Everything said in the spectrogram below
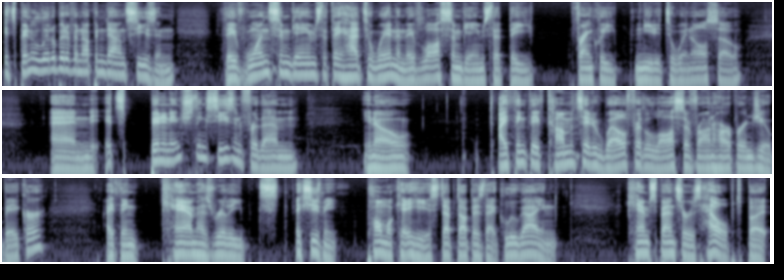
it's been a little bit of an up and down season. They've won some games that they had to win, and they've lost some games that they frankly needed to win also. And it's been an interesting season for them. You know, I think they've compensated well for the loss of Ron Harper and Geo Baker. I think Cam has really, excuse me, Paul Mulcahy has stepped up as that glue guy, and Cam Spencer has helped, but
